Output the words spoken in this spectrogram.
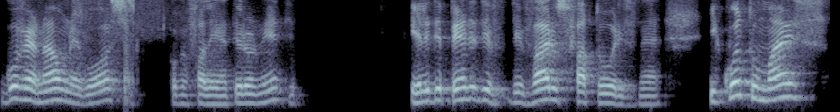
governar um negócio, como eu falei anteriormente, ele depende de, de vários fatores, né? E quanto mais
